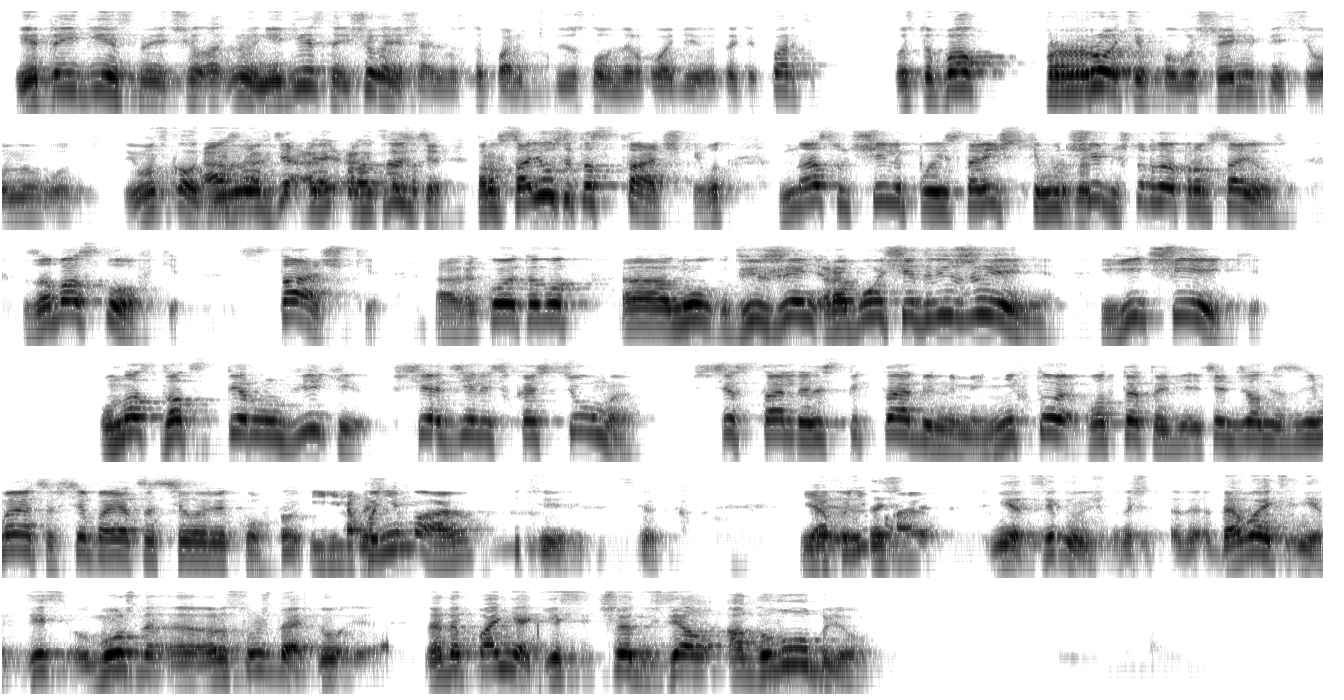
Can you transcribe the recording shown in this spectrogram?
И это единственный человек, ну не единственный, еще, конечно, они выступали, безусловно, руководители вот этих партий, выступал против повышения пенсионного возраста. И он сказал... А, а, где, а, подождите, профсоюз это стачки. Вот нас учили по историческим учебникам, что такое профсоюз? Забастовки, стачки, а, какое-то вот а, ну, движение, рабочее движение, ячейки. У нас в 21 веке все оделись в костюмы, все стали респектабельными. Никто вот это, этим делом не занимается, все боятся силовиков. И я понимаю. Я понимаю. Нет, секундочку. Значит, э, давайте, нет, здесь можно э, рассуждать. Но надо понять, если человек взял оглоблю,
